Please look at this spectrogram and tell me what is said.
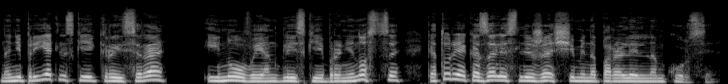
на неприятельские крейсера и новые английские броненосцы, которые оказались лежащими на параллельном курсе.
